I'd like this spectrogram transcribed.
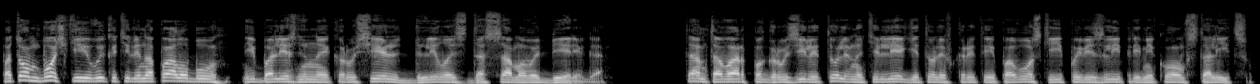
Потом бочки выкатили на палубу, и болезненная карусель длилась до самого берега. Там товар погрузили то ли на телеги, то ли в крытые повозки и повезли прямиком в столицу.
